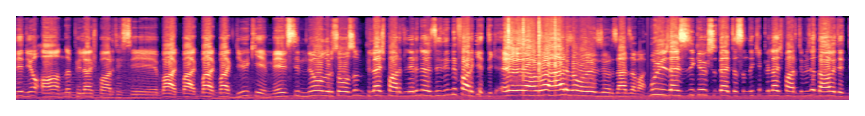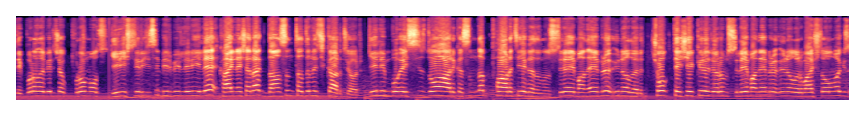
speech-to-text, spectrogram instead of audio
Ne diyor? Anında plaj partisi. Bak bak bak bak diyor ki mevsim ne olursa olsun plaj partilerini özlediğini fark ettik. Evet ama her zaman özlüyoruz her zaman. Bu yüzden sizi Göksu Deltası'ndaki plaj partimize davet ettik. Burada birçok promos geliştiricisi birbirleriyle kaynaşarak dansın tadını çıkartıyor. Gelin bu eşsiz doğa harikasında partiye katılın. Süleyman Emre Ünalır. Çok teşekkür ediyorum Süleyman Emre Ünalır başta olmak üzere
